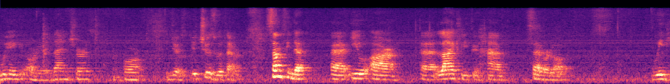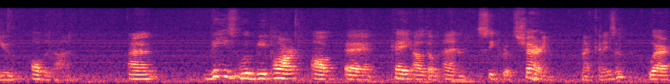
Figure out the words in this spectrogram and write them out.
wig or your dentures, or you just you choose whatever. Something that uh, you are uh, likely to have several of with you all the time. And these would be part of a k out of n secret sharing mechanism, where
